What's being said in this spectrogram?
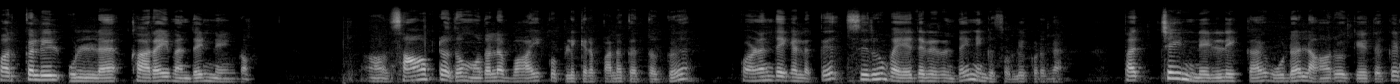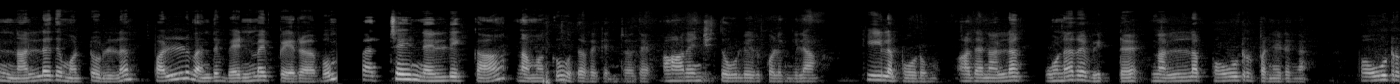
பற்களில் உள்ள கரை வந்து நீங்கும். சாப்பிட்டதும் முதல்ல வாய் கொப்பளிக்கிற பழக்கத்துக்கு குழந்தைகளுக்கு சிறு வயதிலிருந்தே நீங்கள் சொல்லிக் கொடுங்க. பச்சை நெல்லிக்காய் உடல் ஆரோக்கியத்துக்கு நல்லது மட்டும் இல்லை பல் வந்து வெண்மை பெறவும் பச்சை நெல்லிக்காய் நமக்கு உதவுகின்றது. ஆரஞ்சு தோல் இருக்கும் இல்லைங்களா கீழே போடும். அதை நல்லா உணர விட்டு நல்லா பவுட்ரு பண்ணிவிடுங்க பவுட்ரு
